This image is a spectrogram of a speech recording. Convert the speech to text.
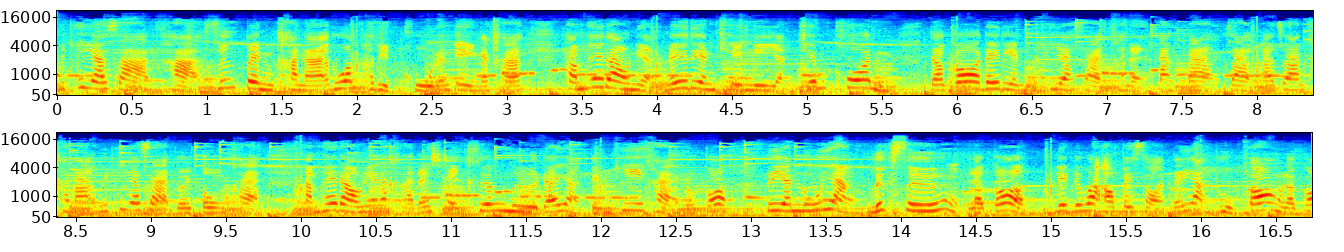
วิทยาศาสตร์ค่ะ ซึ่งเป็นคณะร่วมผลิตครูนั่นเองนะคะทำให้เราเนี่ยได้เรียนเคมีอย่างเข้มข้น แล้วก็ได้เรียนวิทยาศาสตร์แขนงต่างๆ จากอาจารย์คณะวิทยาศาสตร์โดยตรงค่ะทำให้เราเนี่ยนะคะได้ใช้เครื่องมือได้อย่างเต็มที่ค่ะ แล้วก็เรียนรู้อย่างลึกซึ้ง แล้วก็เรียกได้ว่าเอาไปสอนได้อย่างถูกต้อง แล้วก็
